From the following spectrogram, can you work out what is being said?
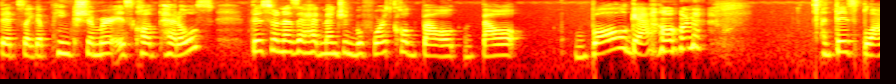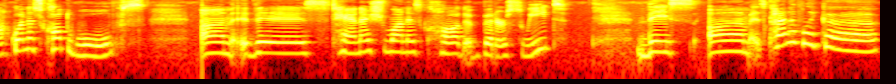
that's like a pink shimmer is called Petals. This one, as I had mentioned before, is called Ball, Ball, Ball Gown. this black one is called Wolves. Um, this tannish one is called Bittersweet. This, um, it's kind of like a,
